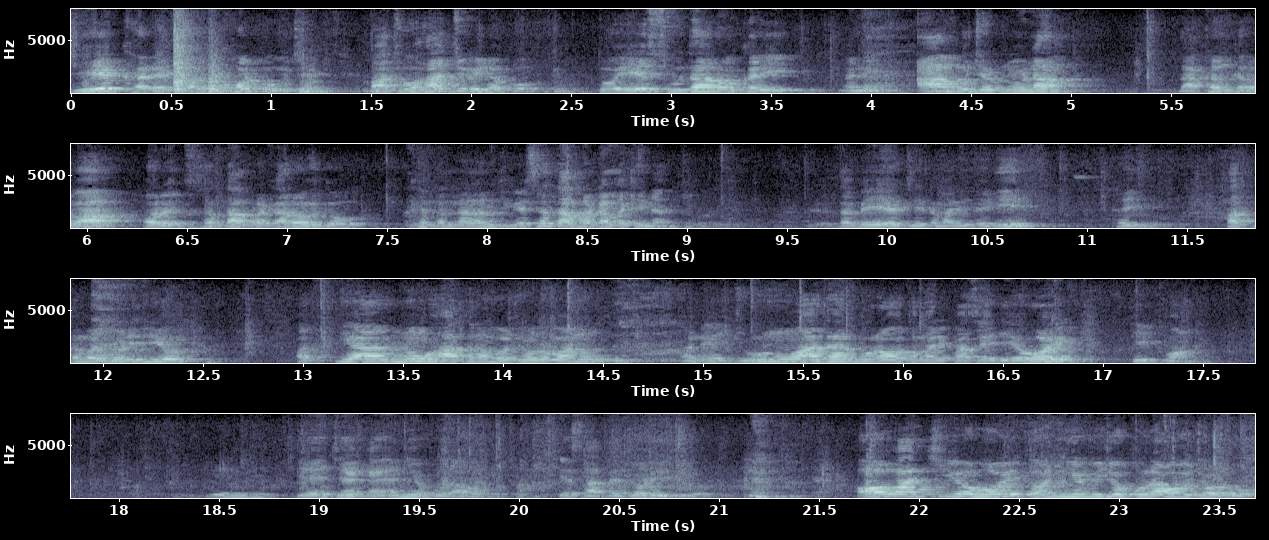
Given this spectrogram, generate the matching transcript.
જે ખરેખર ખોટું છે. પાછું સાચું લખો. તો એ સુધારો કરી અને આ મુજબનું નામ દાખલ કરવા અરજ સત્તા પ્રકાર હોય તો ખેતરના નામ જગ્યાએ સત્તા પ્રકાર લખી નાખજો. તો બે હજી તમારી ભેગી થઈ ગઈ. હાથ નંબર જોડી દો. અત્યારનું હાથ નંબર જોડવાનું અને જૂનું આધાર પુરાવો તમારી પાસે જે હોય ટિપ્પણ એ જે કંઈ અન્ય પુરાવો એ સાથે જોડી દો. અવાચ્ય હોય તો અન્ય બીજો પુરાવો જોડવો.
